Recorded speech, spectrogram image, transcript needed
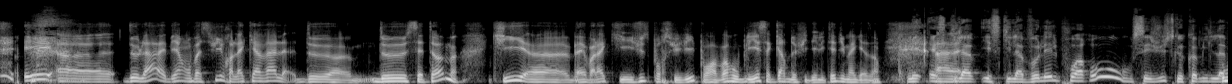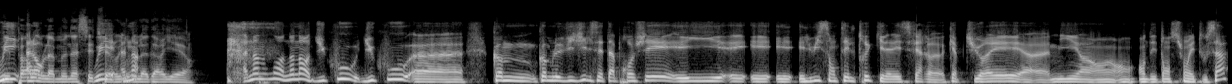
Et euh, de là, eh bien, on va suivre la cavale de euh, de cet homme qui, euh, ben voilà, qui est juste poursuivi pour avoir oublié sa carte de fidélité du magasin. Mais est-ce qu'il a qu'il a volé le poireau ou c'est juste que comme il l'avait pas, on l'a menacé de faire une roulade arrière? Ah non, non, non, non, non. Du coup, du coup, euh, comme comme le vigile s'est approché et, et, et, et, lui sentait le truc qu'il allait se faire euh, capturer, euh, mis en, en, détention et tout ça.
